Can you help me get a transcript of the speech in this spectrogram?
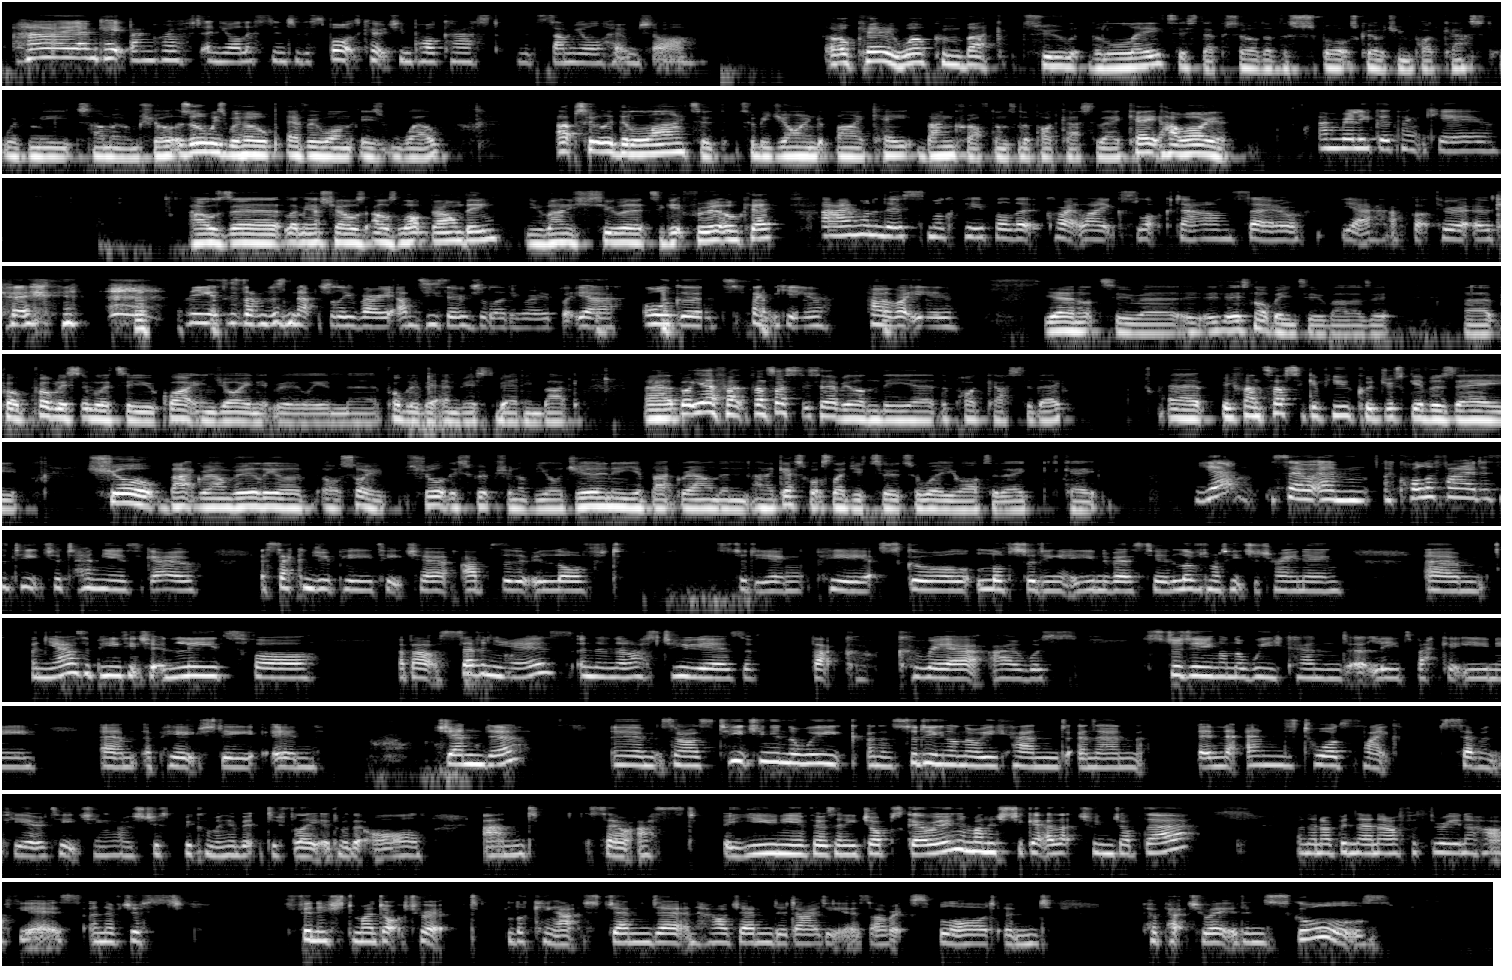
Hi, I'm Kate Bancroft, and you're listening to the Sports Coaching Podcast with Samuel Holmshaw. Okay, welcome back to the latest episode of the Sports Coaching Podcast with me, Sam Holmshaw. As always, we hope everyone is well. Absolutely delighted to be joined by Kate Bancroft onto the podcast today. Kate, how are you? I'm really good, thank you. How's uh, let me ask you, how's, how's lockdown been? You managed to uh, to get through it okay? I'm one of those smug people that quite likes lockdown, so yeah, I've got through it okay. I think it's because I'm just naturally very antisocial anyway. But yeah, all good, thank you. How about you? Yeah, not too. Uh, it, it's not been too bad, has it? Uh, pro- probably similar to you, quite enjoying it really, and uh, probably a bit envious to be heading back. Uh, but yeah, fa- fantastic to have you on the uh, the podcast today. Uh, be fantastic if you could just give us a short background, really, or, or sorry, short description of your journey, your background, and, and I guess what's led you to, to where you are today, Kate. Yeah, so um, I qualified as a teacher 10 years ago, a secondary PE teacher, absolutely loved studying PE at school, loved studying at university, loved my teacher training. Um, and yeah, I was a PE teacher in Leeds for about seven years. And then the last two years of that c- career, I was studying on the weekend at Leeds Beckett Uni, um, a PhD in gender. Um, so I was teaching in the week and then studying on the weekend. And then in the end, towards like seventh year of teaching, I was just becoming a bit deflated with it all. And so asked at uni if there was any jobs going and managed to get a lecturing job there. And then I've been there now for three and a half years and I've just finished my doctorate looking at gender and how gendered ideas are explored and perpetuated in schools.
